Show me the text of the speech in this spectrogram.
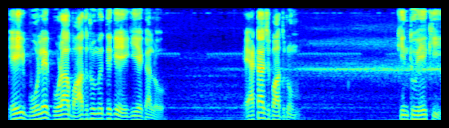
এই বলে গোড়া বাথরুমের দিকে এগিয়ে গেল। Attach bathroom. কিন্তু এ কি?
